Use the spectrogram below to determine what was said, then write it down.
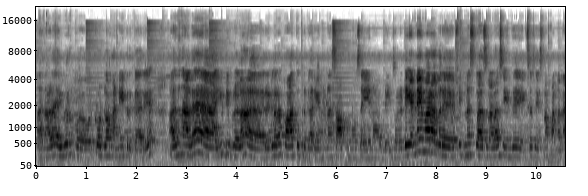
அதனால இவரும் இப்போ ஒர்க் அவுட்லாம் பண்ணிட்டு இருக்காரு. அதனால யூடியூப்லலாம் ரெகுலரா பார்த்துட்டு இருக்காரு. என்னென்ன சாப்பிடணும் செய்யணும் அப்படின்னு சொல்லிட்டு. என்னை மாதிரி அவர் ஃபிட்னஸ் கிளாஸ்லலாம் சேர்ந்து எக்ஸசைஸ்லாம் பண்ணல.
